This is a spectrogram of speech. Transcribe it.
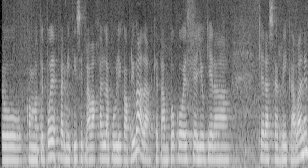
pero como te puedes permitir si trabajas en la pública o privada, que tampoco es que yo quiera, quiera ser rica, ¿vale?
